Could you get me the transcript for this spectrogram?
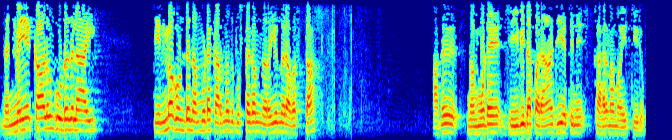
നന്മയേക്കാളും കൂടുതലായി തിന്മ കൊണ്ട് നമ്മുടെ കർമ്മ പുസ്തകം നിറയുന്ന ഒരവസ്ഥ അത് നമ്മുടെ ജീവിത പരാജയത്തിന് കാരണമായി തീരും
